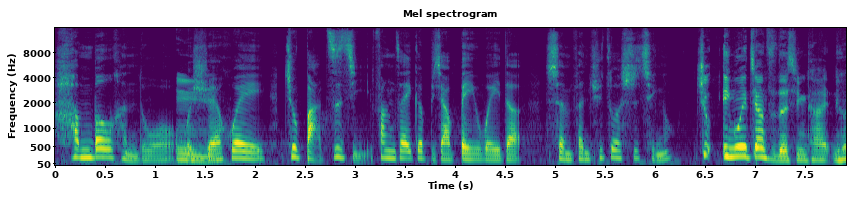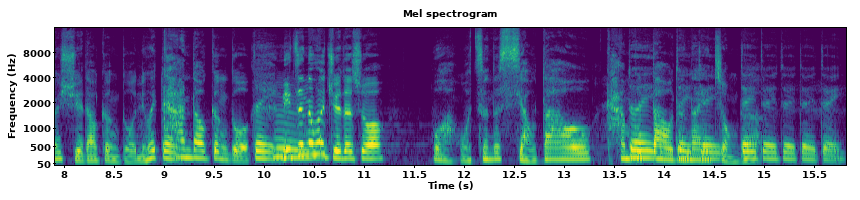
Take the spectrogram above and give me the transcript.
humble 很多，嗯我学会就把自己放在一个比较卑微的身份去做事情哦。就因为这样子的心态，你会学到更多，你会看到更多，对你真的会觉得说，哇，我真的小到看不到的那一种的。对对对对对，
